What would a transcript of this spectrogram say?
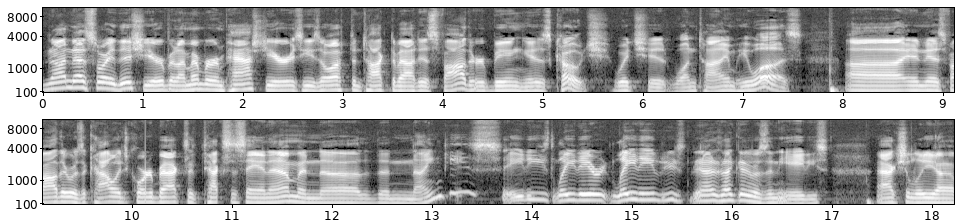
not necessarily this year, but I remember in past years he's often talked about his father being his coach, which at one time he was. Uh, and his father was a college quarterback at Texas A&M in uh, the 90s, 80s, late late 80s. I think it was in the 80s, actually. Uh,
